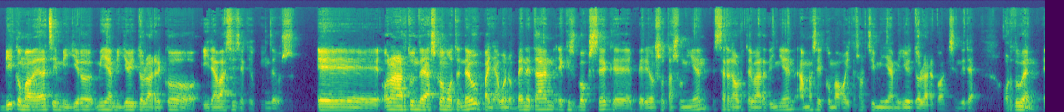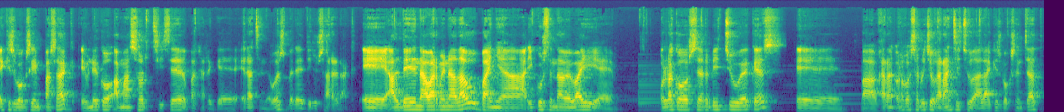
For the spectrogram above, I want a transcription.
2,9 milio, mila milioi dolarreko irabazizek eukin deuz. E, holan hartun de asko moten dugu, baina, bueno, benetan Xboxek e, bere osotasunien, zer gaurte behar dinen, amaseik sortzi mila milioi dolarrekoak izan dire. Orduen, Xbox Game Passak euneko amazortzi ze bakarrik e, eratzen dugu, ez, bere diru sarrerak. E, alde nabarmena dau, baina ikusten dabe bai, e, holako zerbitzuek ez, e, ba, horreko zerbitzu garrantzitsu dela Xboxen txat,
